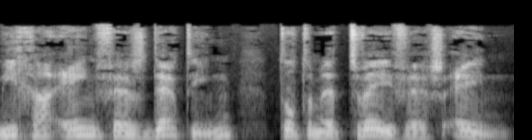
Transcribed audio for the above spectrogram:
Micha 1 vers 13 tot en met 2 vers 1.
